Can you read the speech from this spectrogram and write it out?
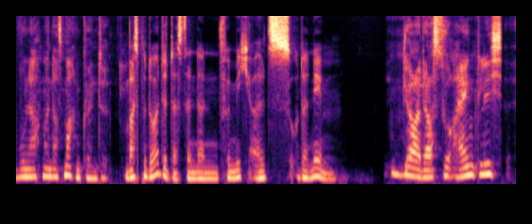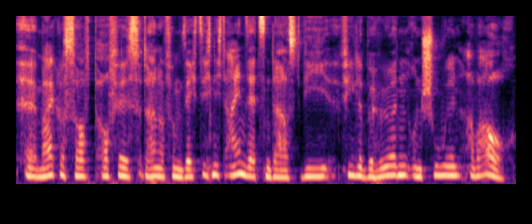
wonach man das machen könnte. Was bedeutet das denn dann für mich als Unternehmen? Ja, dass du eigentlich äh, Microsoft Office 365 nicht einsetzen darfst, wie viele Behörden und Schulen aber auch.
